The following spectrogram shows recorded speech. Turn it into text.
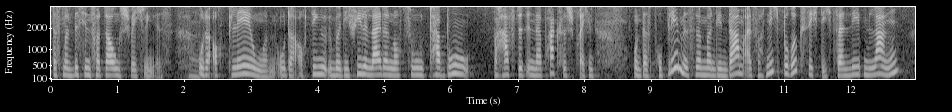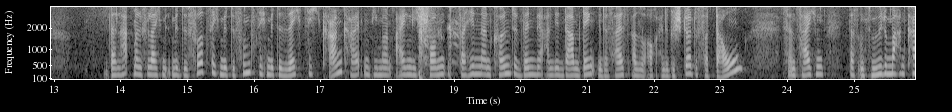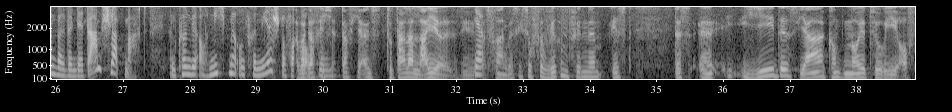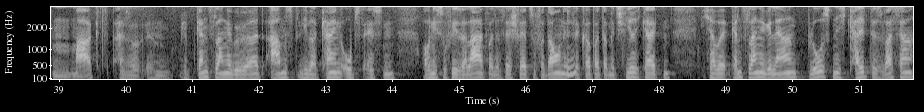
dass man ein bisschen Verdauungsschwächling ist. Mhm. Oder auch Blähungen oder auch Dinge, über die viele leider noch zu tabu behaftet in der Praxis sprechen. Und das Problem ist, wenn man den Darm einfach nicht berücksichtigt, sein Leben lang, dann hat man vielleicht mit Mitte 40, Mitte 50, Mitte 60 Krankheiten, die man eigentlich schon verhindern könnte, wenn wir an den Darm denken. Das heißt also auch eine gestörte Verdauung ist ein Zeichen, das uns müde machen kann, weil wenn der Darm schlapp macht, dann können wir auch nicht mehr unsere Nährstoffe Aber aufnehmen. darf ich, darf ich als totaler Laie Sie ja. das fragen? Was ich so verwirrend finde, ist, dass äh, jedes Jahr kommt eine neue Theorie auf den Markt. Also ähm, ich habe ganz lange gehört, abends lieber kein Obst essen, auch nicht so viel Salat, weil das sehr schwer zu verdauen ist. Mhm. Der Körper hat damit Schwierigkeiten. Ich habe ganz lange gelernt, bloß nicht kaltes Wasser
